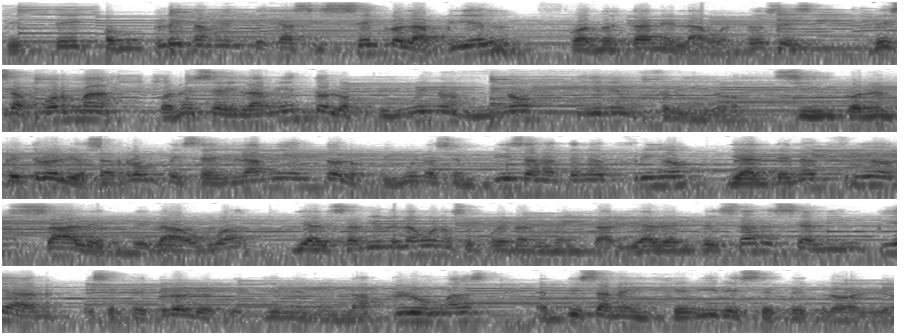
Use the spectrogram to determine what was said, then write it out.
que esté completamente casi seco la piel cuando está en el agua. Entonces, de esa forma, con ese aislamiento, los pingüinos no tienen frío. Si con el petróleo se rompe ese aislamiento, los pingüinos empiezan a tener frío y al tener frío salen del agua y al salir del agua no se pueden alimentar. Y al empezarse a limpiar ese petróleo que tienen en las plumas, empiezan a ingerir ese petróleo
